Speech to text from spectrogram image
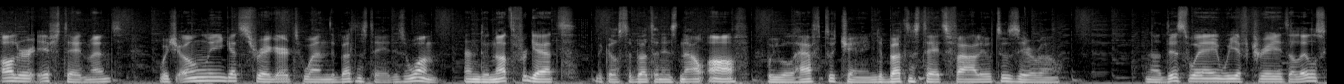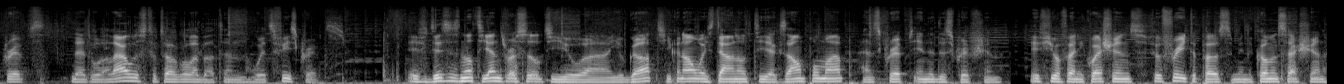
other if statement which only gets triggered when the button state is 1. And do not forget, because the button is now off, we will have to change the button state's value to 0. Now this way we have created a little script that will allow us to toggle a button with VScripts. If this is not the end result you, uh, you got, you can always download the example map and script in the description. If you have any questions, feel free to post them in the comment section.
